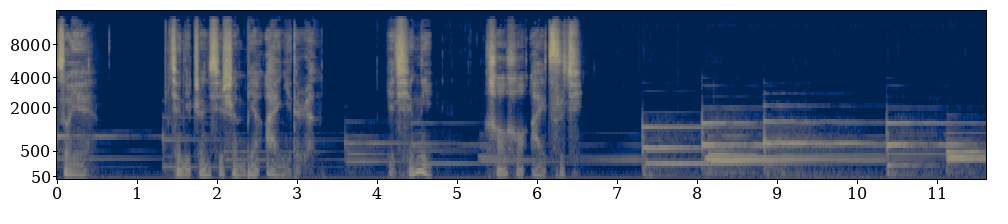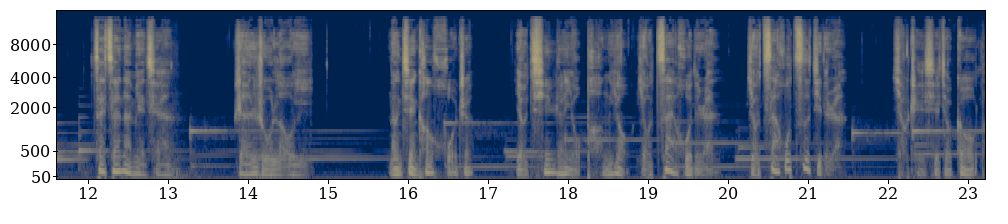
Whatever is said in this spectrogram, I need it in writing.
所以，请你珍惜身边爱你的人，也请你好好爱自己。在灾难面前，人如蝼蚁，能健康活着，有亲人、有朋友、有在乎的人、有在乎自己的人，有这些就够了。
